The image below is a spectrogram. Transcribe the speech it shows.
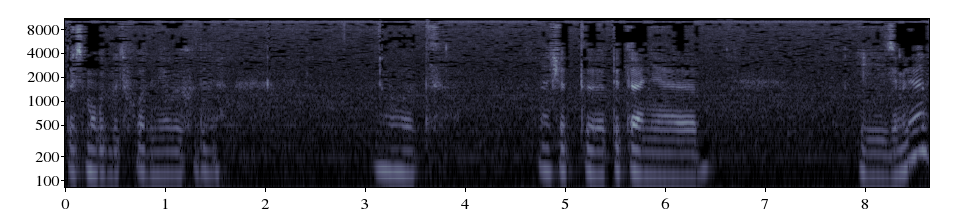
то есть могут быть входами и выходами. Вот. Значит, э, питание и земля,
